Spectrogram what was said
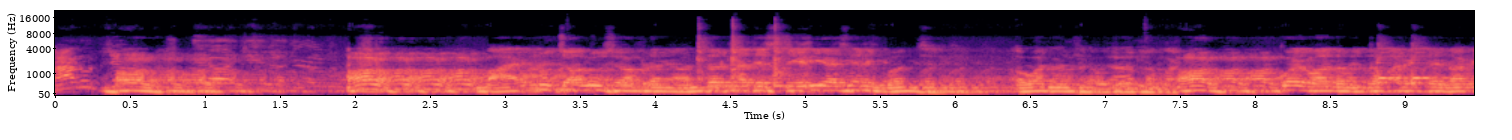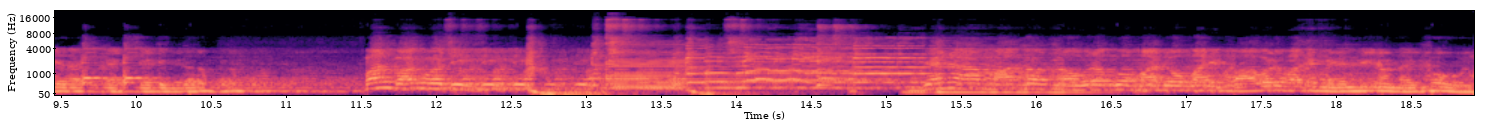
હાલો. હાલો. બહારનું ચાલુ છે આપણે અહીંયા. અંદરના જે સ્ટેરિયા છે ને બંધ છે. અવાજ નથી આવતો એટલા માટે. કોઈ વાંધો નહીં. તમારે કઈ રાગે રાગે કંઈક સેટિંગ કરો. પણ ભગવતી જેને આ માતો નવરંગો માડો મારી બાવળ વાળી મેલડીનો નાખ્યો હોય.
